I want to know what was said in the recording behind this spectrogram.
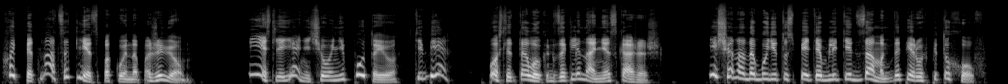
«Хоть 15 лет спокойно поживем. Если я ничего не путаю, тебе, после того, как заклинание скажешь, еще надо будет успеть облететь замок до первых петухов».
